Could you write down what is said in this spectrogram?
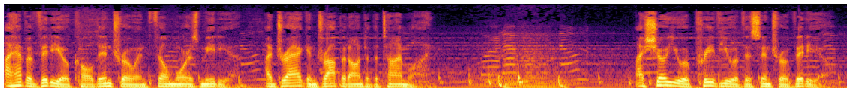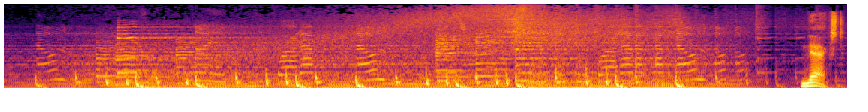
I have a video called Intro in Filmora's Media. I drag and drop it onto the timeline. I show you a preview of this intro video. Next,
